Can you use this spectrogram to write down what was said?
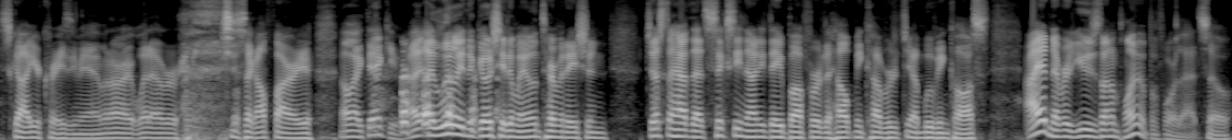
Scott, you're crazy, man. But all right, whatever. She's like, I'll fire you. I'm like, thank you. I, I literally negotiated my own termination just to have that 60, 90 day buffer to help me cover moving costs. I had never used unemployment before that, so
